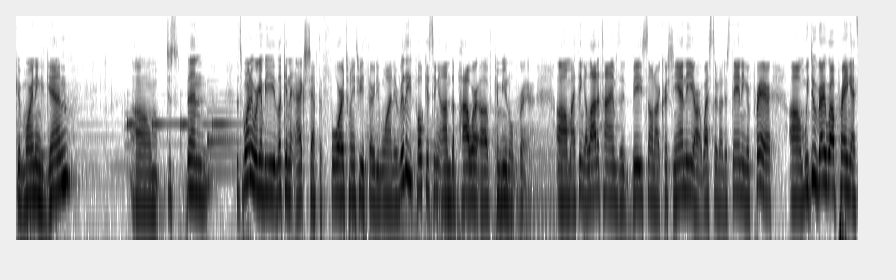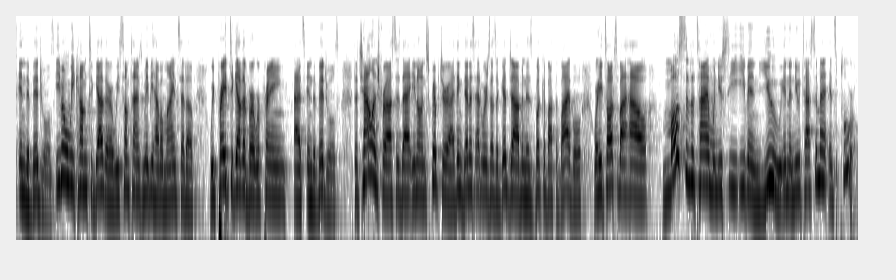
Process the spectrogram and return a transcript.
Good morning again. Um, just been this morning we're going to be looking at Acts chapter 4, 23 31, and really focusing on the power of communal prayer. Um, I think a lot of times, based on our Christianity, our Western understanding of prayer, um, we do very well praying as individuals. Even when we come together, we sometimes maybe have a mindset of we prayed together, but we're praying as individuals. The challenge for us is that, you know, in scripture, I think Dennis Edwards does a good job in his book about the Bible, where he talks about how most of the time when you see even you in the New Testament, it's plural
